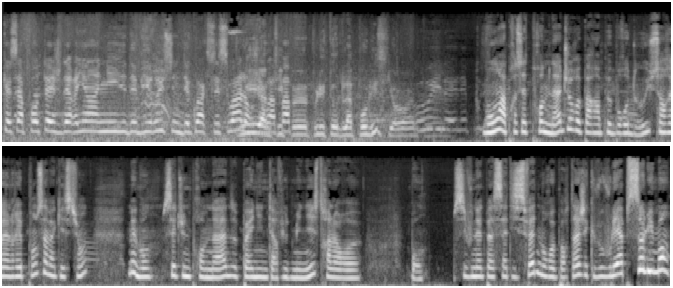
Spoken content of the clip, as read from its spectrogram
que ça protège des rien, ni des virus, ni de quoi que ce soit. Alors oui, je un vois petit pas. peu plutôt de la pollution. hein. Bon, après cette promenade, je repars un peu bredouille, sans réelle réponse à ma question. Mais bon, c'est une promenade, pas une interview de ministre, alors euh, bon. Si vous n'êtes pas satisfait de mon reportage et que vous voulez absolument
